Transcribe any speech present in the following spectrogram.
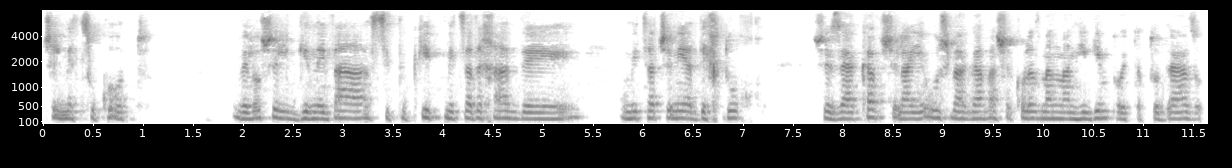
של מצוקות, ולא של גניבה סיפוקית מצד אחד, ומצד שני הדכדוך, שזה הקו של הייאוש והגאווה שכל הזמן מנהיגים פה את התודעה הזאת.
